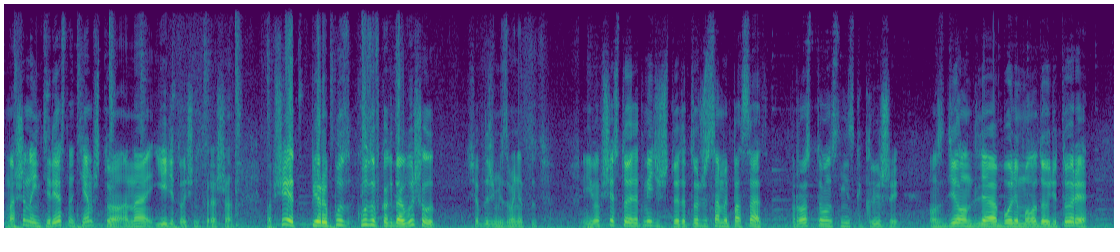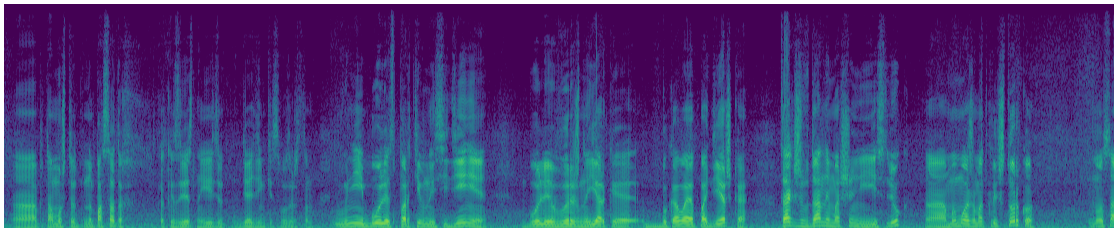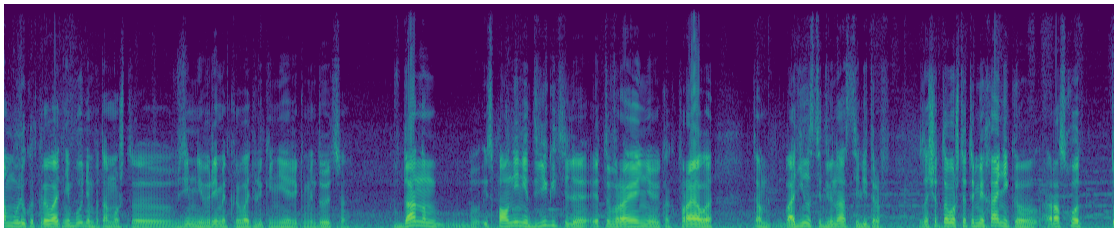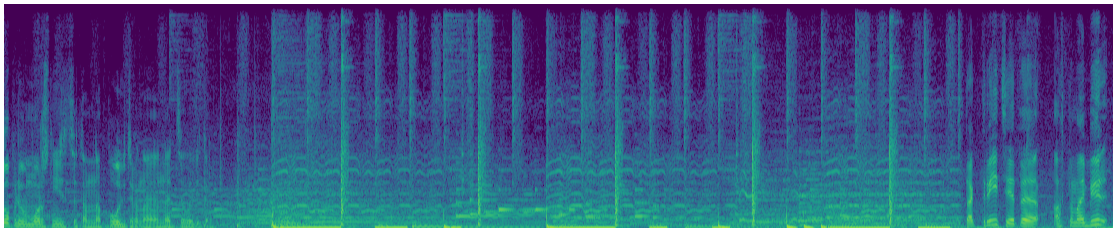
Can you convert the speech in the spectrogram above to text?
машина интересна тем, что она едет очень хорошо. Вообще, первый кузов, когда вышел... Сейчас, подожди, мне звонят тут. И вообще стоит отметить, что это тот же самый Passat. Просто он с низкой крышей. Он сделан для более молодой аудитории. А, потому что на посадах, как известно, ездят дяденьки с возрастом. В ней более спортивные сиденья, более выраженная яркая боковая поддержка. Также в данной машине есть люк. А, мы можем открыть шторку, но сам люк открывать не будем, потому что в зимнее время открывать люки не рекомендуется. В данном исполнении двигателя это в районе, как правило, там 11-12 литров. За счет того, что это механика, расход топливо может снизиться там на пол-литра, на, на целый литр. Так, третий это автомобиль,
